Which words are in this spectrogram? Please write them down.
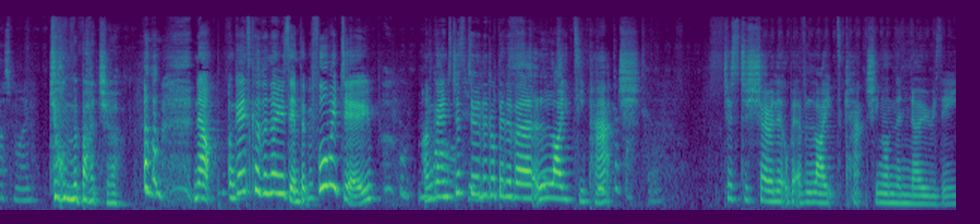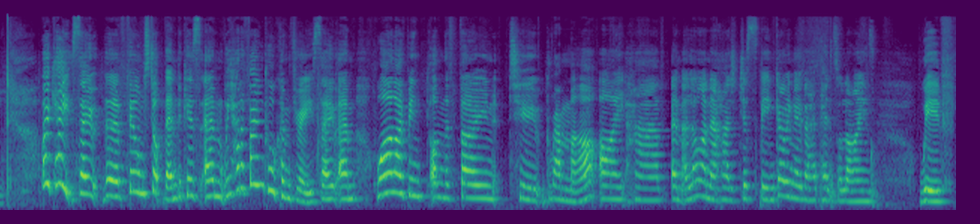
that's mine. John the Badger. now, I'm going to colour the nose in, but before I do, I'm going to just do a little bit of a lighty patch, just to show a little bit of light catching on the nosy. Okay, so the film stopped then because um, we had a phone call come through. So um, while I've been on the phone to Grandma, I have um, Alana has just been going over her pencil lines with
